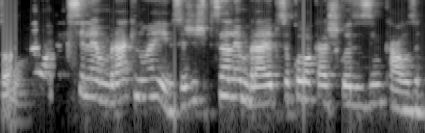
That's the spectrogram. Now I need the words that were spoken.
Não, tem que se lembrar que não é isso. A gente precisa lembrar, precisa colocar as coisas em causa.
